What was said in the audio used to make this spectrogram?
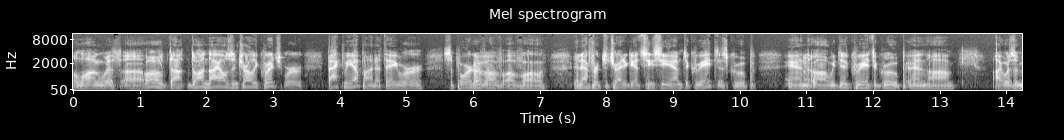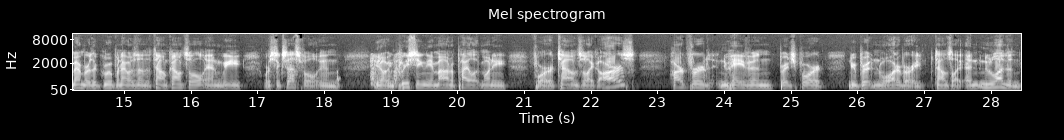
along with uh, oh Don Niles and Charlie Critch were backed me up on it. They were supportive of, of uh, an effort to try to get CCM to create this group, and uh, we did create the group. And um, I was a member of the group, and I was on the town council, and we were successful in you know increasing the amount of pilot money for towns like ours. Hartford, New Haven, Bridgeport, New Britain, Waterbury, towns like and New London,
